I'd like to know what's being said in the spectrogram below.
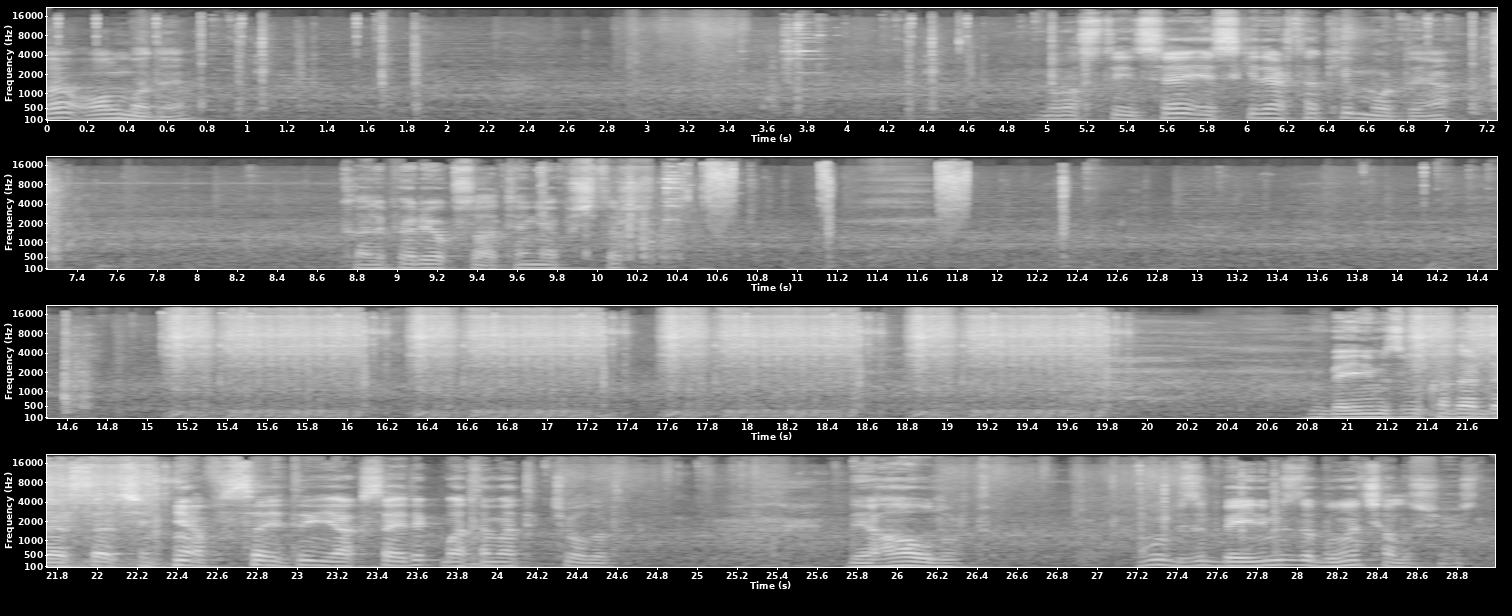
Balata olmadı. Burası değilse eskiler takayım burada ya. Kaliper yok zaten yapıştır. Beynimiz bu kadar dersler için yapsaydı, yaksaydık matematikçi olurduk. Deha olurdu. Ama bizim beynimiz de buna çalışıyor işte.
